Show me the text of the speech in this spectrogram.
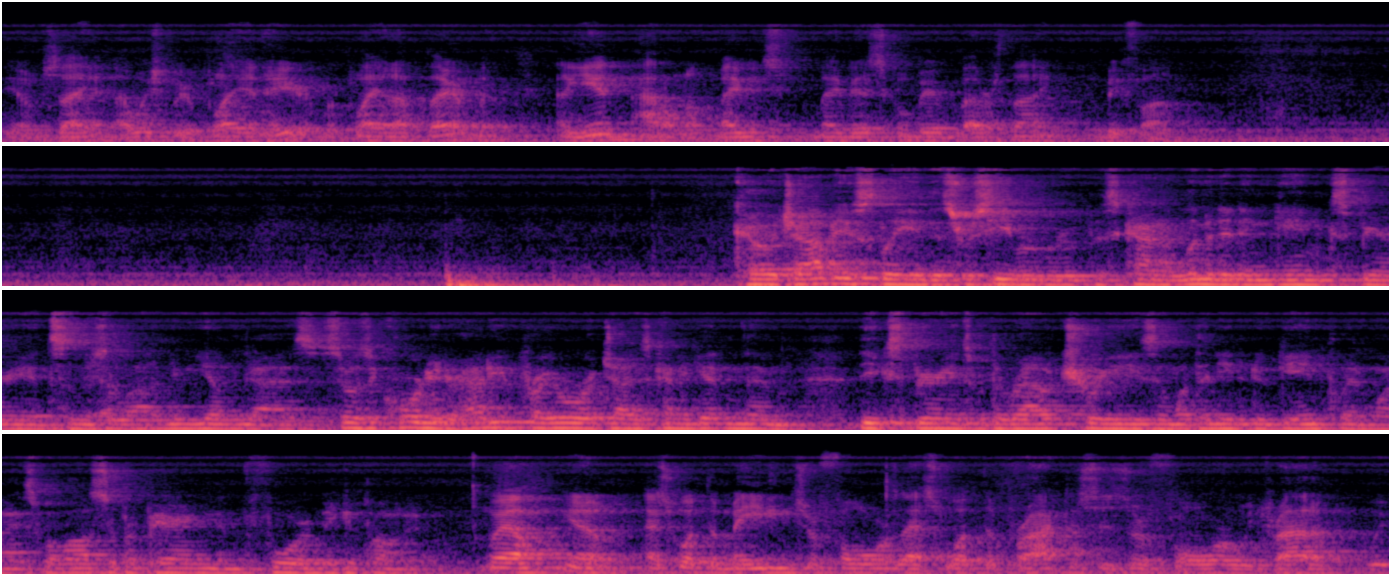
You know what I'm saying? I wish we were playing here. We're playing up there, but again, I don't know. Maybe it's, maybe it's gonna be a better thing. It'll be fun. Coach, obviously this receiver group is kind of limited in game experience, and there's a lot of new young guys. So as a coordinator, how do you prioritize kind of getting them the experience with the route trees and what they need to do game plan wise, while also preparing them for a big opponent? Well, you know, that's what the meetings are for, that's what the practices are for, we try to, we-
